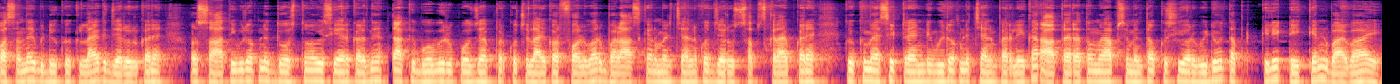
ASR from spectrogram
पसंद है वीडियो को एक लाइक ज़रूर करें और साथ ही वीडियो अपने दोस्तों में भी शेयर कर दें ताकि वो भी रिपोज ऐप पर कुछ लाइक और फॉलोअर बढ़ा सकें और मेरे चैनल को ज़रूर सब्सक्राइब करें। क्योंकि मैं ऐसी ट्रेंडिंग वीडियो अपने चैनल पर लेकर आता रहता हूँ। मैं आपसे मिलता हूँ किसी और वीडियो में। तब के लिए टेक केयर बाय बाय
